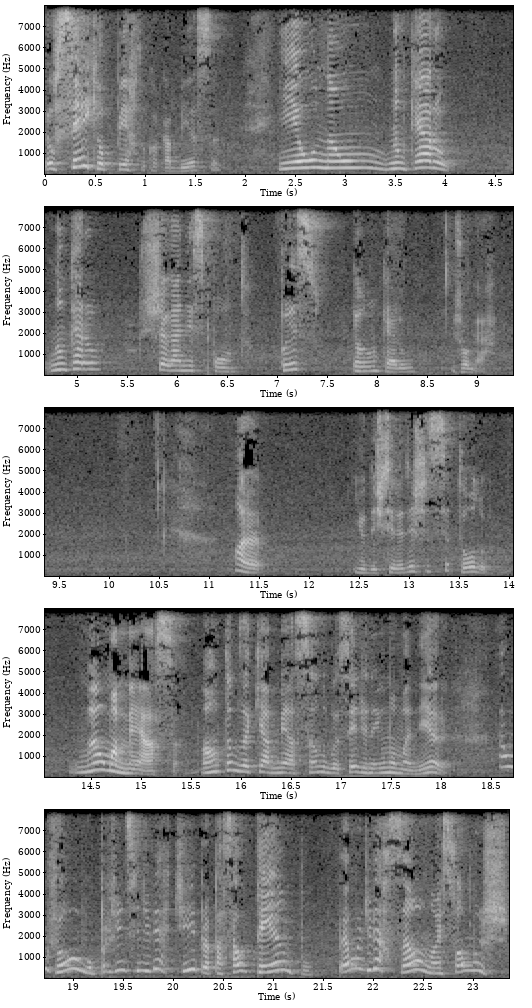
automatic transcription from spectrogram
Eu sei que eu perco com a cabeça e eu não, não quero não quero chegar nesse ponto. Por isso, eu não quero jogar. Ora, e o Destira deixa de ser tolo. não é uma ameaça. Nós não estamos aqui ameaçando você de nenhuma maneira. É um jogo para a gente se divertir, para passar o tempo. É uma diversão. Nós somos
